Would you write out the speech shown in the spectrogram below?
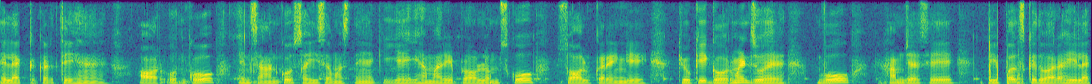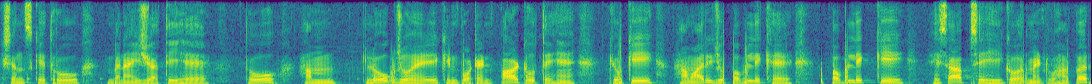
इलेक्ट करते हैं और उनको, इंसान को सही समझते हैं कि यही हमारे प्रॉब्लम्स को सॉल्व करेंगे। क्योंकि गवर्नमेंट जो है, वो हम जैसे पीपल्स के द्वारा ही इलेक्शंस के थ्रू बनाई जाती है। तो हम लोग जो है, एक इंपॉर्टेंट पार्ट होते हैं। क्योंकि हमारी जो पब्लिक है पब्लिक के हिसाब से ही गवर्नमेंट वहाँ पर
